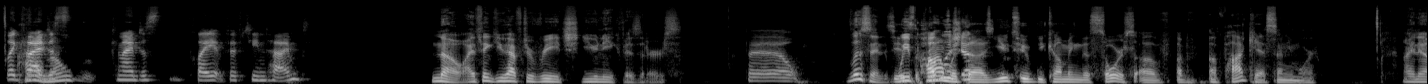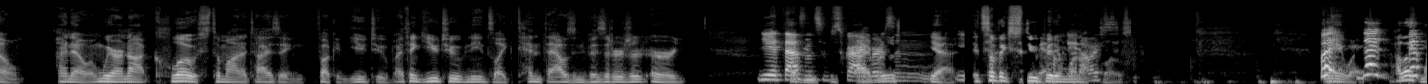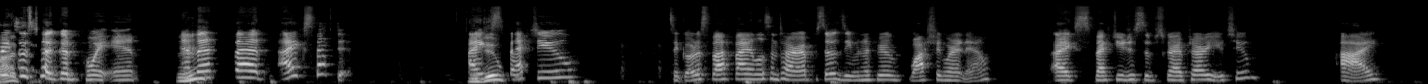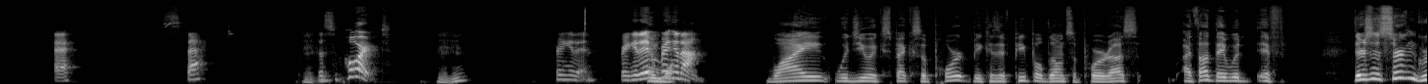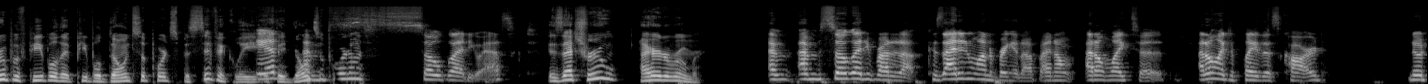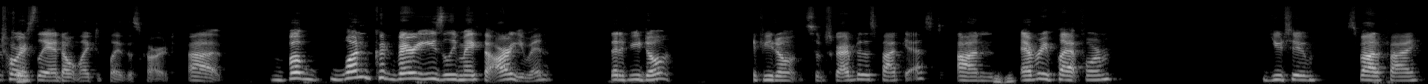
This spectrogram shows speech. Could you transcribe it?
Like, can I I, don't just can I just play it 15 times? No, I think you have to reach unique visitors. Boo. Listen, See, we it's the publish with uh, episodes- YouTube becoming the source of, of of podcasts anymore. I know. I know. And we are not close to monetizing fucking YouTube. I think YouTube needs like 10,000 visitors or, or Yeah, a thousand subscribers, subscribers. and yeah, you it's something stupid and we're not hours. close. But Anyway, that, like that brings us to a good point, Ant. Mhm. And that's that I expect it. I do? expect you to go to Spotify and listen to our episodes, even if you're watching right now. I expect you to subscribe to our YouTube. I expect the Mhm. support. Mhm. Bring it in. Bring it in, And bring wha- it on. Why would you expect support? Because if people don't support us, I thought they would. If there's a certain group of people that people don't support specifically, if they don't I'm support us, So glad you asked. is that true? I heard a rumor. I'm I'm so glad you brought it up because I didn't want to bring it up. I don't I don't like to I don't like to play this card. Notoriously, I don't like to play this card. Uh, but one could very easily make the argument that if you don't if you don't subscribe to this podcast on Mhm. every platform, YouTube, Spotify,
